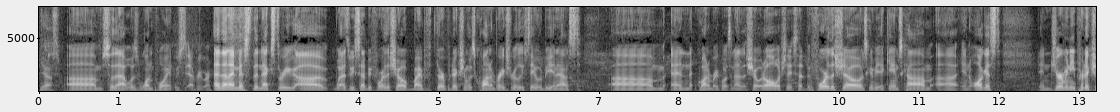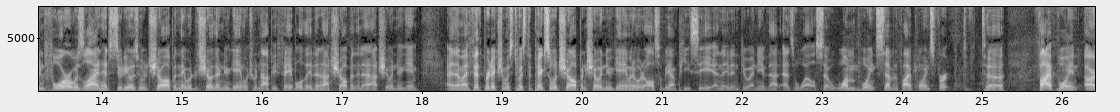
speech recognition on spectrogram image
Yes. Um, so that was one point. It was everywhere. And then I missed the next three. Uh, as we said before the show, my third prediction was Quantum Break's release date would be announced. Um, and Quantum Break wasn't on the show at all, which they said before the show. It's going to be at Gamescom uh, in August. In Germany, prediction four was Lionhead Studios would show up and they would show their new game, which would not be Fable. They did not show up and they did not show a new game. And then my fifth prediction was Twisted Pixel would show up and show a new game, and it would also be on PC, and they didn't do any of that as well. So 1.75 points for t- to five point, or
